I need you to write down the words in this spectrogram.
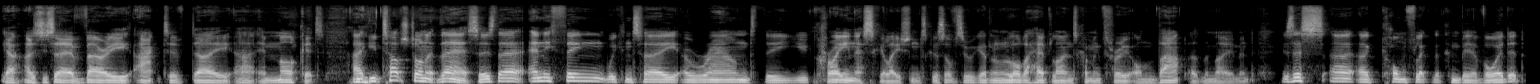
Yeah, as you say, a very active day uh, in markets. Uh, you touched on it there. So, is there anything we can say around the Ukraine escalations? Because obviously, we're getting a lot of headlines coming through on that at the moment. Is this uh, a conflict that can be avoided?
